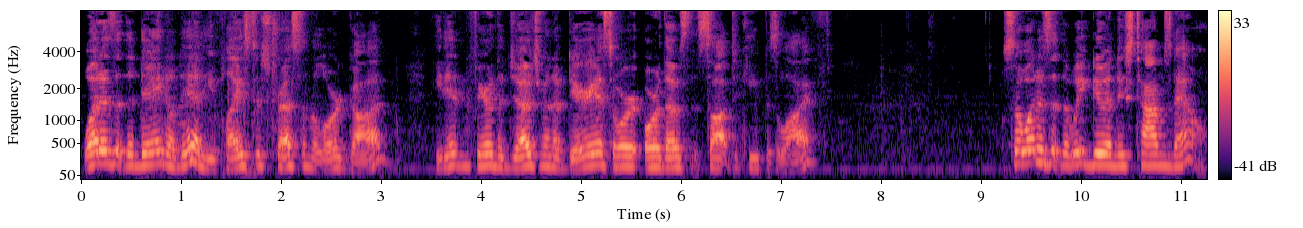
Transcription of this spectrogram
What is it that Daniel did? He placed his trust in the Lord God. He didn't fear the judgment of Darius or, or those that sought to keep his life. So, what is it that we do in these times now?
